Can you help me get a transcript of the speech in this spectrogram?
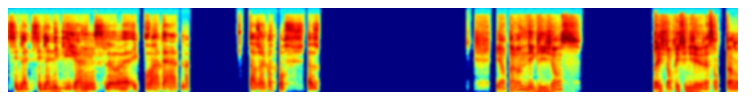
c'est de, la négligence là, euh, épouvantable. Dans un cas de poursuite. Et en parlant de négligence, ouais, je t'en prie, finis, Vincent, pardon.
